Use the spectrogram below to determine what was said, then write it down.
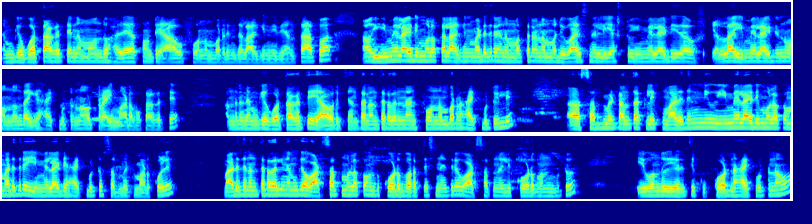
ನಮಗೆ ಗೊತ್ತಾಗುತ್ತೆ ನಮ್ಮ ಒಂದು ಹಳೆ ಅಕೌಂಟ್ ಯಾವ ಫೋನ್ ನಂಬರಿಂದ ಲಾಗಿನ್ ಇದೆ ಅಂತ. ಅಥವಾ ನಾವು ಇಮೇಲ್ ಐ ಡಿ ಮೂಲಕ ಲಾಗಿನ್ ಮಾಡಿದರೆ ನಮ್ಮ ಹತ್ರ ನಮ್ಮ ಡಿವೈಸ್ನಲ್ಲಿ ಎಷ್ಟು ಇಮೇಲ್ ಐ ಡಿ ಎಲ್ಲ ಇಮೇಲ್ ಐ ಡಿನೂ ಒಂದೊಂದಾಗಿ ಹಾಕಿಬಿಟ್ಟು ನಾವು ಟ್ರೈ ಮಾಡಬೇಕಾಗುತ್ತೆ. ಅಂದರೆ ನಮಗೆ ಗೊತ್ತಾಗುತ್ತೆ ಯಾವ ರೀತಿ ಅಂತ. ನಂತರದಲ್ಲಿ ನಾನು ಫೋನ್ ನಂಬರ್ನ ಹಾಕಿಬಿಟ್ಟು ಇಲ್ಲಿ ಸಬ್ಮಿಟ್ ಅಂತ ಕ್ಲಿಕ್ ಮಾಡಿದ್ದೀನಿ. ನೀವು ಇಮೇಲ್ ಐ ಡಿ ಮೂಲಕ ಮಾಡಿದರೆ ಇಮೇಲ್ ಐ ಡಿ ಹಾಕಿಬಿಟ್ಟು ಸಬ್ಮಿಟ್ ಮಾಡ್ಕೊಳ್ಳಿ. ಮಾಡಿದ ನಂತರದಲ್ಲಿ ನಮಗೆ ವಾಟ್ಸಪ್ ಮೂಲಕ ಒಂದು ಕೋಡ್ ಬರುತ್ತೆ ಸ್ನೇಹಿತರೆ. ವಾಟ್ಸಪ್ನಲ್ಲಿ ಕೋಡ್ ಬಂದ್ಬಿಟ್ಟು ಈ ಒಂದು ಈ ರೀತಿ ಕೋಡ್ನ ಹಾಕಿಬಿಟ್ಟು ನಾವು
